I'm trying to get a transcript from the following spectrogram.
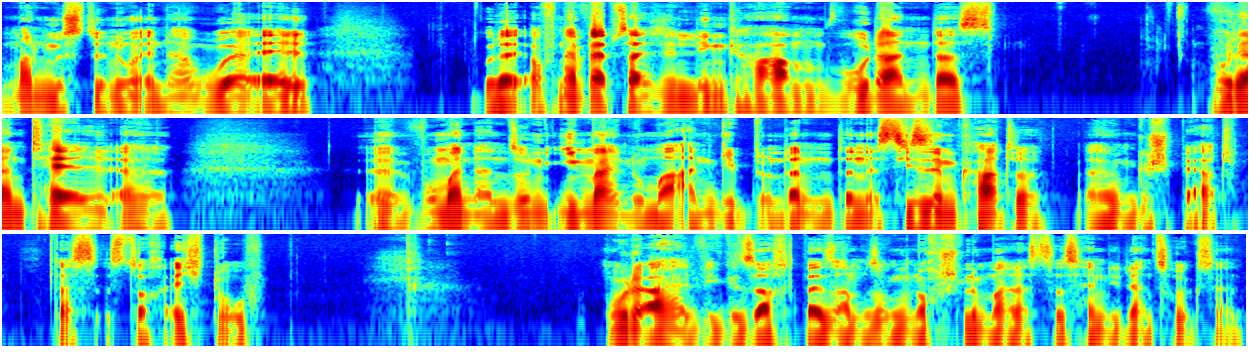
man müsste nur in der URL oder auf einer Webseite den Link haben, wo dann das, wo dann Tell, äh, äh, wo man dann so eine E-Mail-Nummer angibt und dann, dann ist die SIM-Karte äh, gesperrt. Das ist doch echt doof. Oder halt, wie gesagt, bei Samsung noch schlimmer, dass das Handy dann zurücksetzt.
